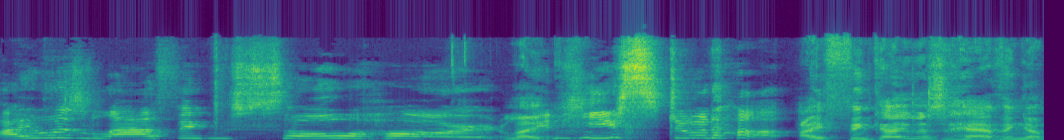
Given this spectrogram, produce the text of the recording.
I was laughing so hard Like- when he stood up. I think I was having a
